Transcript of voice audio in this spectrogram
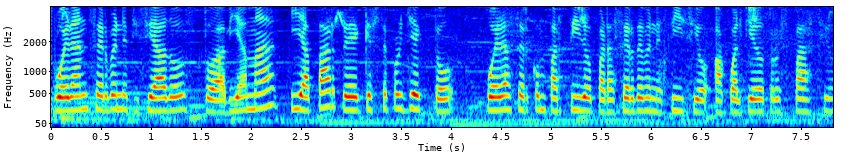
puedan ser beneficiados todavía más y aparte de que este proyecto pueda ser compartido para ser de beneficio a cualquier otro espacio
